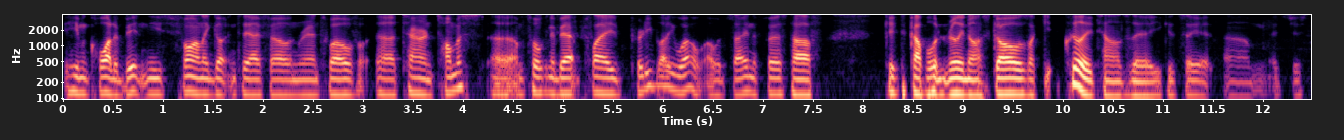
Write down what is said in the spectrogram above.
him quite a bit, and he's finally got into the AFL in round twelve. Uh, Tarryn Thomas, uh, I'm talking about, played pretty bloody well, I would say, in the first half. Kicked a couple of really nice goals. Like clearly, talent's there. You can see it. Um, it's just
